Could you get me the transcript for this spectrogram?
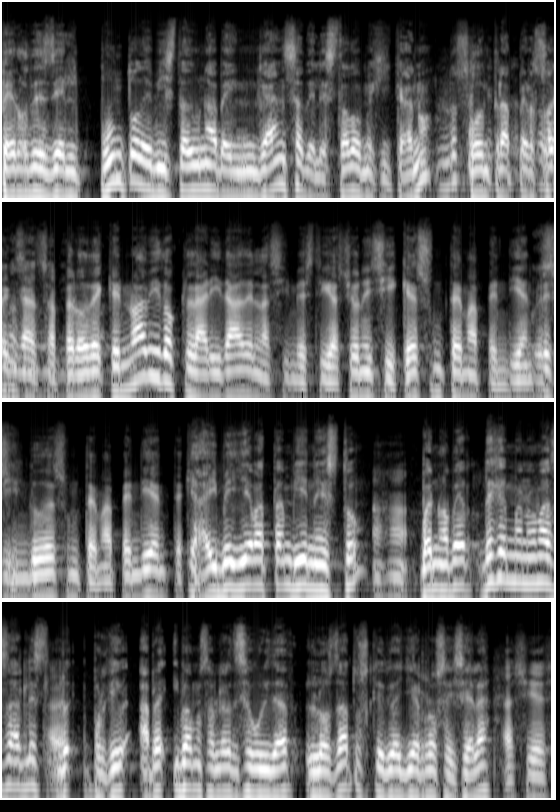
Pero desde el punto de vista de una venganza del Estado mexicano contra personas. venganza, pero de que no ha habido claridad en las investigaciones y que es un tema pendiente, Pues sí. sin duda es un tema pendiente. Que ahí me lleva también esto. Bueno, a ver, déjenme nomás darles, porque íbamos a hablar de seguridad, los datos que dio ayer Rosa Isela. Así es.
